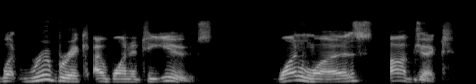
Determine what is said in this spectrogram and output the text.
what rubric I wanted to use. One was object.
